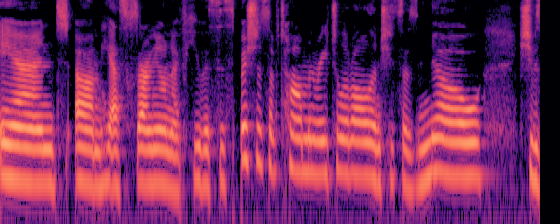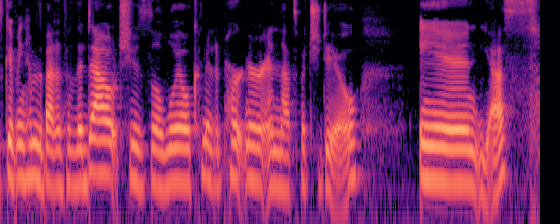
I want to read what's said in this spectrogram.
And um, he asks Ariana if he was suspicious of Tom and Rachel at all, and she says no. She was giving him the benefit of the doubt. She was a loyal, committed partner, and that's what you do. And yes,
